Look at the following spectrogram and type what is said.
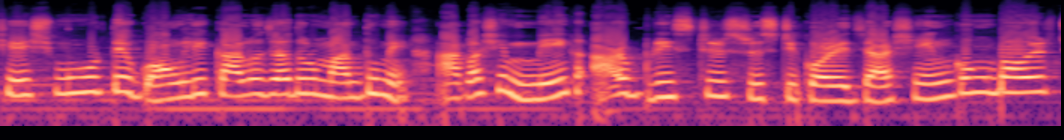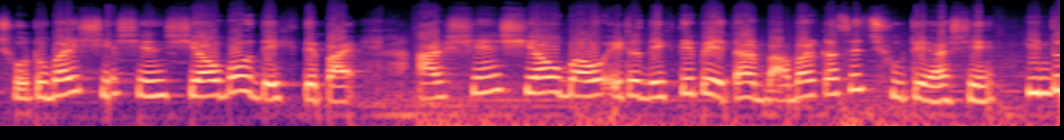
শেষ মুহূর্তে গংলি কালো জাদুর মাধ্যমে আকাশে মেঘ আর বৃষ্টির সৃষ্টি করে, যা সেন গংবাওয়ের ছোট ভাই সে সেন শিয়াওবাও দেখতে পায়। আর সেন শিয়াওবাও এটা দেখতে পেয়ে তার বাবার কাছে ছুটে আসে। কিন্তু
